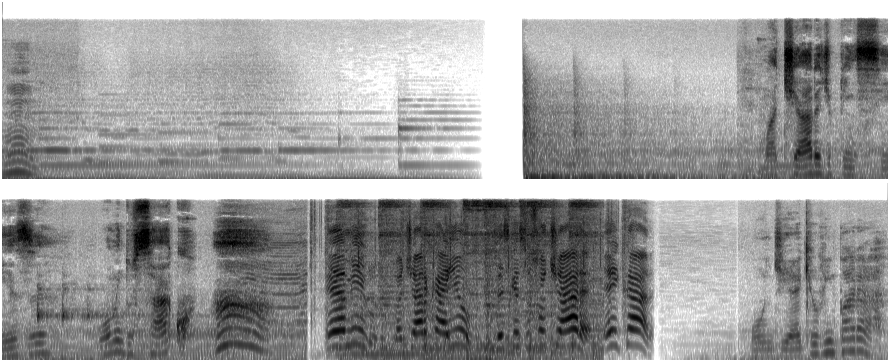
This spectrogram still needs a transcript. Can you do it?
Hum. Uma tiara de princesa. O homem do saco. Ei, amigo, sua tiara caiu. Você esqueceu sua tiara. Ei, cara. Onde é que eu vim parar?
